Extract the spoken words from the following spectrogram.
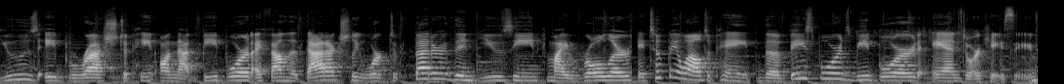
use a brush to paint on that beadboard. I found that that actually worked better than using my roller. It took me a while to paint the baseboards, beadboard, and door casing.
